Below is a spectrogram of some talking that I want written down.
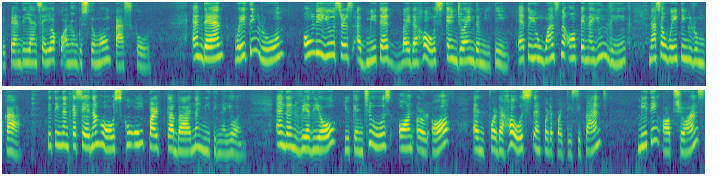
Depende yan sa iyo kung anong gusto mong passcode. And then, waiting room, only users admitted by the host can join the meeting. Ito yung once na open na yung link, nasa waiting room ka. Titingnan kasi ng host kung part ka ba ng meeting na yon. And then video, you can choose on or off. And for the host and for the participant, meeting options,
